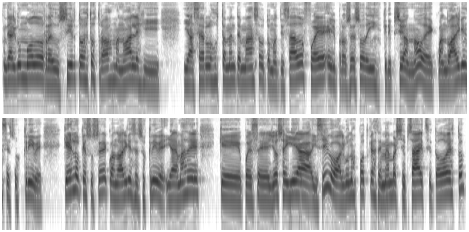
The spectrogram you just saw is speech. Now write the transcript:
de algún modo reducir todos estos trabajos manuales y, y hacerlo justamente más automatizado fue el proceso de inscripción, ¿no? De cuando alguien se suscribe. ¿Qué es lo que sucede cuando alguien se suscribe? Y además de que pues eh, yo seguía y sigo algunos podcasts de membership sites y todo esto,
